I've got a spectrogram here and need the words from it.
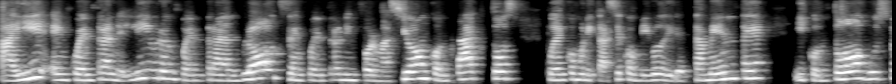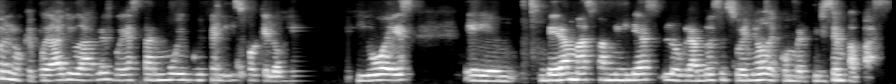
Ahí encuentran el libro, encuentran blogs, encuentran información, contactos, pueden comunicarse conmigo directamente y con todo gusto en lo que pueda ayudarles voy a estar muy, muy feliz porque el objetivo es eh, ver a más familias logrando ese sueño de convertirse en papás.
